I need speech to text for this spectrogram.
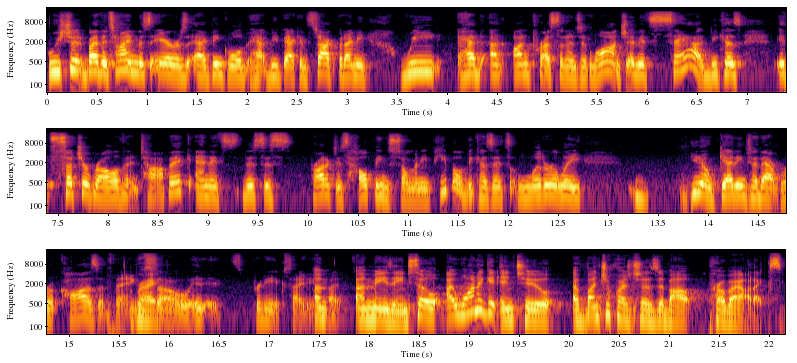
we should, by the time this airs, I think we'll be back in stock. But I mean, we had an unprecedented launch, and it's sad because it's such a relevant topic, and it's this is product is helping so many people because it's literally, you know, getting to that root cause of things. Right. So it, it's pretty exciting. Um, but amazing. So I want to get into a bunch of questions about probiotics.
